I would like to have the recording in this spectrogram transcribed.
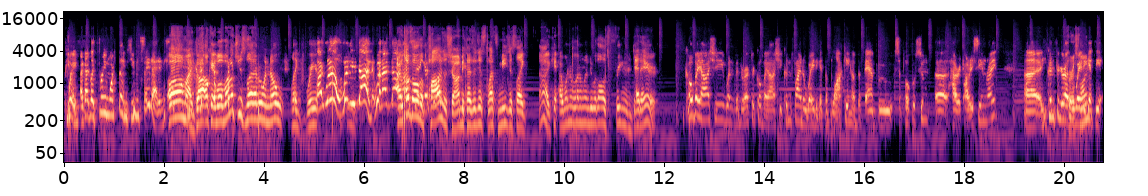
People... Wait, I got like three more things. You can say that. In oh my god. Okay, well, why don't you just let everyone know like where you're? I will when you're done. When I'm done. I love all the pauses, Sean, because it just lets me just like, oh, I can't. I wonder what I'm going to do with all this freaking dead air. Kobayashi, when the director Kobayashi couldn't find a way to get the blocking of the bamboo seppuku scene, uh, harakiri scene right, uh, he couldn't figure out the way one? to get the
